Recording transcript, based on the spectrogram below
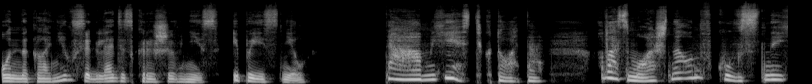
Он наклонился, глядя с крыши вниз, и пояснил. «Там есть кто-то. Возможно, он вкусный».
